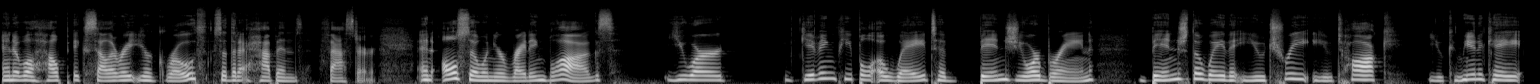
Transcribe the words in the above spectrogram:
and it will help accelerate your growth so that it happens faster. And also, when you're writing blogs, you are giving people a way to binge your brain binge the way that you treat, you talk, you communicate,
